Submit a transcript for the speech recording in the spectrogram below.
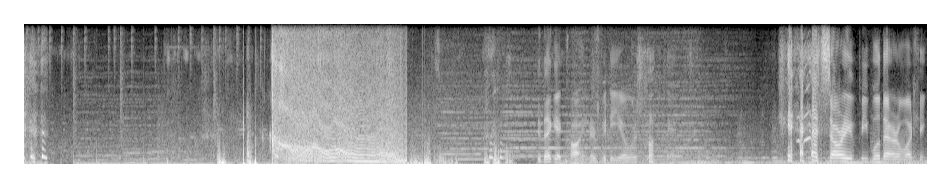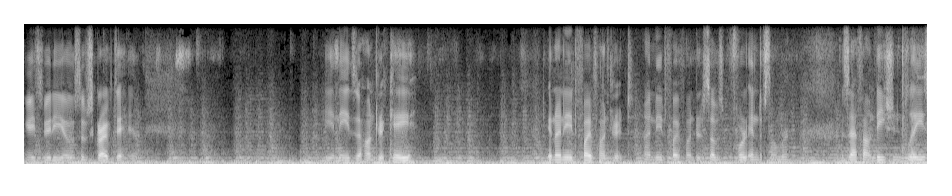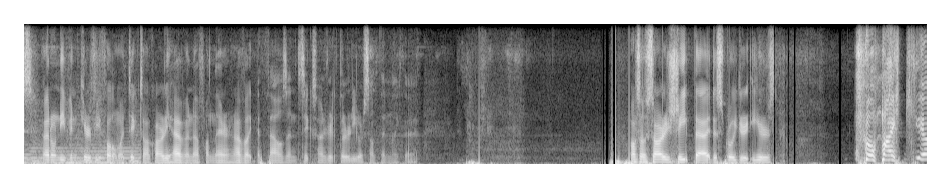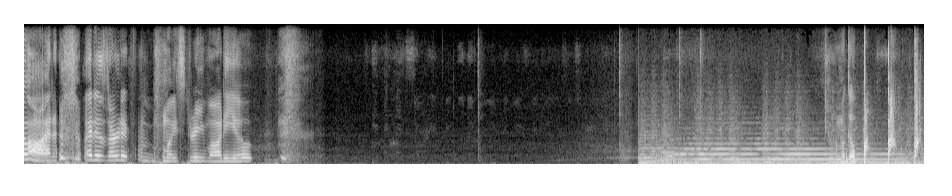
Did that get caught in their video or something? Sorry, people that are watching Ace video, subscribe to him. He needs 100k. And I need 500. I need 500 subs before end of summer. Is that foundation place? I don't even care if you follow my TikTok. I already have enough on there. I have like 1,630 or something like that. Also, sorry, sheep, that I destroyed your ears. Oh my god! I just heard it from my stream audio. I'm gonna go pop, pop, pop.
